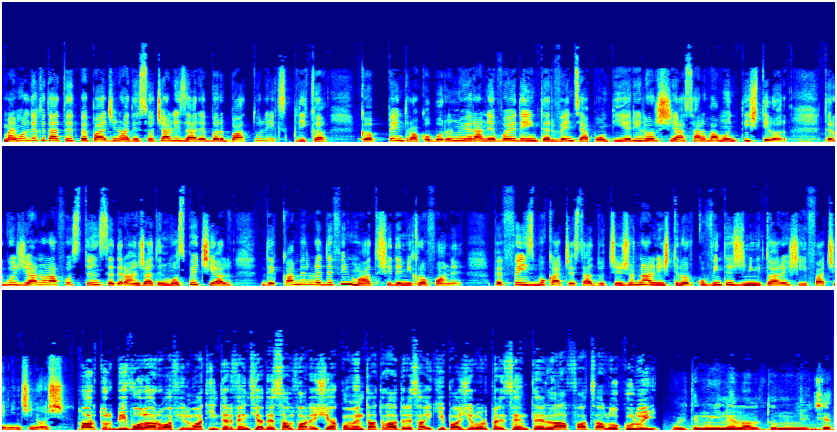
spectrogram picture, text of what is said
Mai mult decât atât, pe pagina de socializare, bărbatul explică că pentru a coborâ nu era nevoie de intervenția pompierilor și a salvamontiștilor. Târgu Jianul a fost însă deranjat în mod special de camerele de filmat și de microfoane. Pe Facebook acesta aduce jurnaliștilor cuvinte jignitoare și îi face mincinoși. Artur Bivolaru a filmat intervenția de salvare și a comentat la adresa echipajelor prezente la fața locului. Ultimul inel al turnului CET.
